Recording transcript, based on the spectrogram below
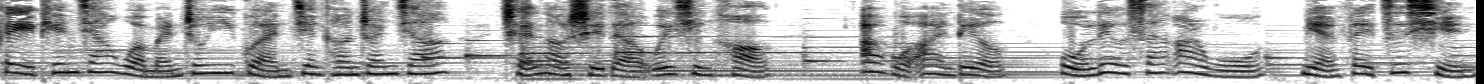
可以添加我们中医馆健康专家陈老师的微信号。二五二六五六三二五，免费咨询。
